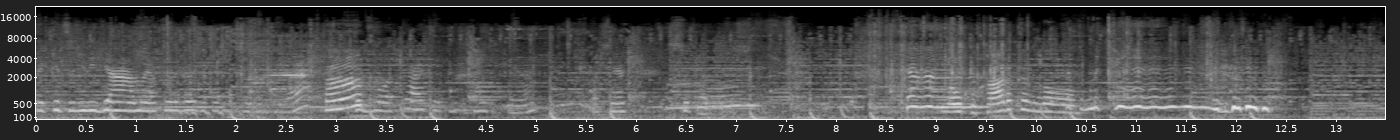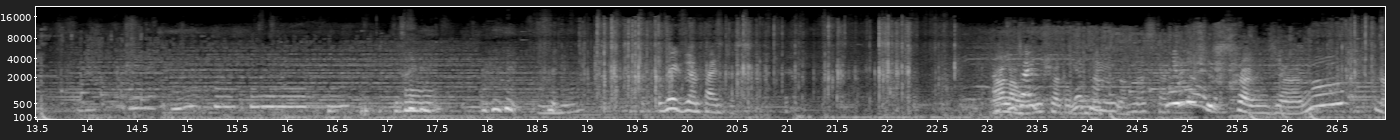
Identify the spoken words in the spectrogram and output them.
takie coś widziałam, moja koleżanka też to robiła. To Tak? było takie pyszniutkie. Właśnie super. Mam kucharkę w domu. Uwielbiam tańczyć. A tutaj Laurusia to jak mam następny? Nie musisz wszędzie, no. No,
